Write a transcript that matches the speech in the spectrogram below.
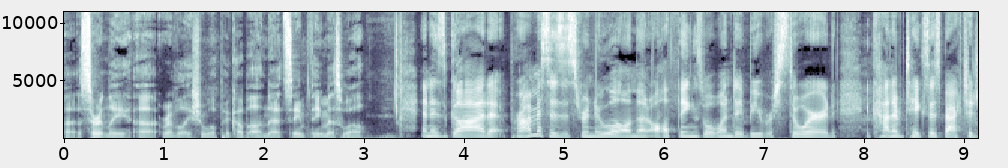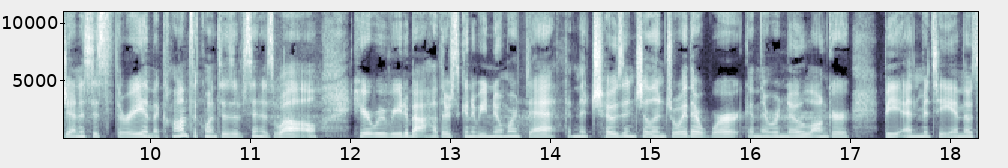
Uh, certainly, uh, Revelation will pick up on that same theme as well. And as God promises this renewal and that all things will one day be restored, it kind of takes us back to Genesis 3 and the consequences of sin as well. Here we read about how there's going to be no more death and the chosen shall enjoy their work and there will no longer be enmity. And those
